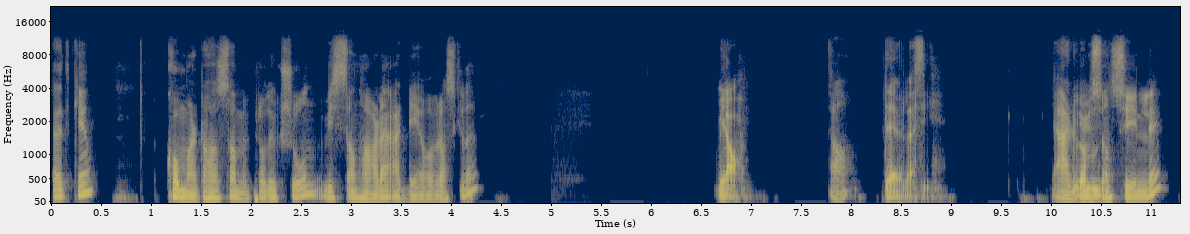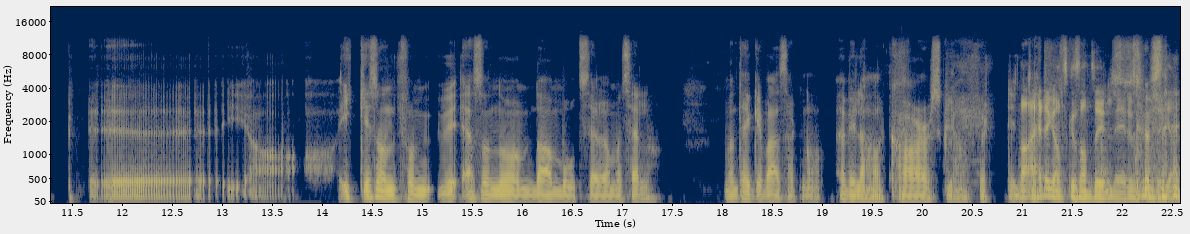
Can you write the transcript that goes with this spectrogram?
Jeg vet ikke. Kommer han til å ha samme produksjon? Hvis han har det, er det overraskende? Ja, Ja. det vil jeg si. Er det usannsynlig? Uh, ja Ikke sånn for altså nå, Da motser jeg meg selv. Men tenker hva jeg har sagt nå. Jeg ville ha Car skulle ha 40 Da er det ganske sannsynlig. Det.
